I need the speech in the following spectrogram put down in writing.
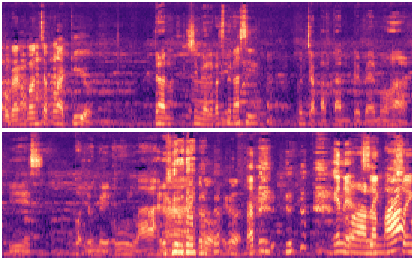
bukan konsep lagi yo. dan sing gak ada konspirasi penjabatan DPR mau habis kok yang gak ulah Nah, iku lho, iku lho. Tapi Walah, sing sing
